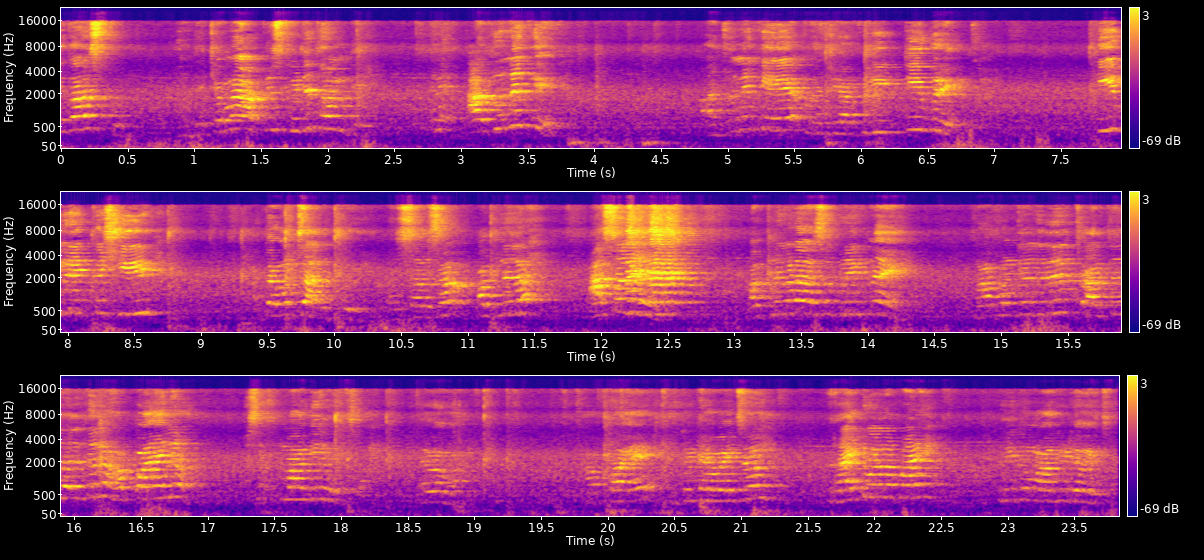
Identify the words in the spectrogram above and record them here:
ते का असतो आणि त्याच्यामुळे आपली स्केटी थांबते आणि अजून एक आहे अजून एक आहे म्हणजे आपली टी ब्रेक टी ब्रेक कशी आता मग चालतोय असं असं आपल्याला असं नाही आपल्याकडे असं ब्रेक नाही मग आपण काय करायचं चालतं चालतं हा पाय ना असं मागे घ्यायचा हे बघा हा पाय इथे ठेवायचं राईट वाला पाय आणि इथं मागे ठेवायचा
